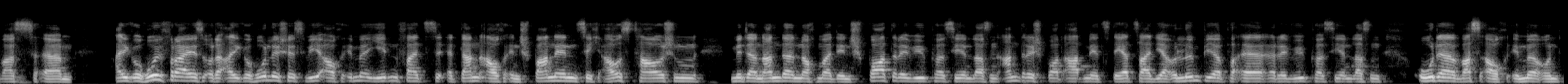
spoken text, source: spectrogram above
was ähm, alkoholfreies oder alkoholisches, wie auch immer, jedenfalls dann auch entspannen, sich austauschen, miteinander nochmal den Sportrevue passieren lassen, andere Sportarten jetzt derzeit ja Olympia-Revue äh, passieren lassen oder was auch immer. Und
